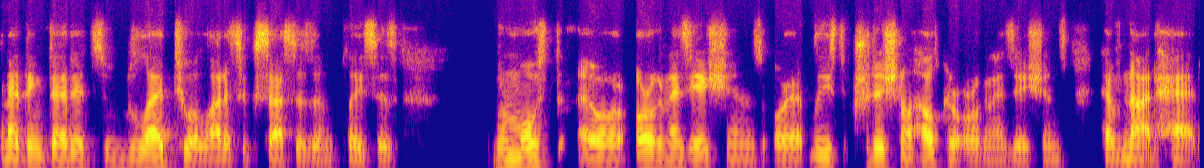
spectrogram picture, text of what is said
And I think that it's led to a lot of successes in places where most uh, organizations, or at least traditional healthcare organizations, have not had.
